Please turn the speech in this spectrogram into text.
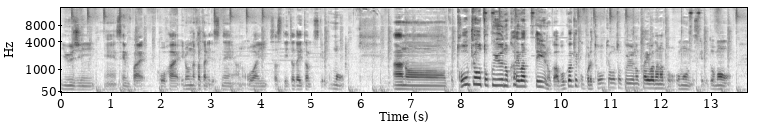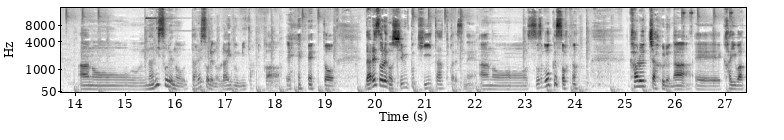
ー、友人、えー、先輩、後輩、いろんな方にですね、あの、お会いさせていただいたんですけれども、あのー、東京特有の会話っていうのか、僕は結構これ東京特有の会話だなと思うんですけれども、あのー、何それの誰それのライブ見たとか、えー、っと、誰それの新譜聞いたとかですね、あのー、すごくその カルチャフルな、えー、会話っ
